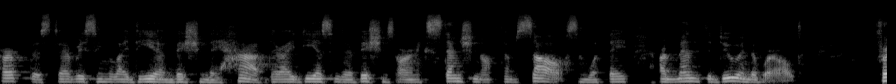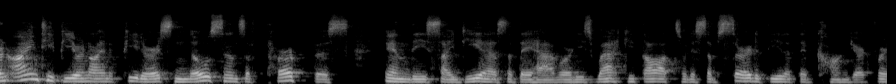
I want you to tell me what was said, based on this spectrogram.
purpose to every single idea and vision they have. Their ideas and their visions are an extension of themselves and what they are meant to do in the world. For an INTP or an INFP, there is no sense of purpose in these ideas that they have or these wacky thoughts or this absurdity that they've conjured. For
